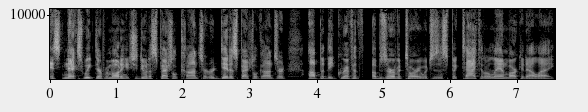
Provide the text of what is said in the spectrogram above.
it's next week. They're promoting it. She's doing a special concert, or did a special concert up at the Griffith Observatory, which is a spectacular landmark in L.A.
